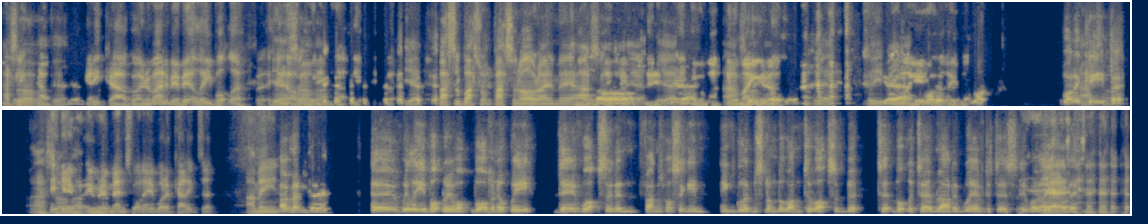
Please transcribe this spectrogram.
I saw crowd, that, yeah. getting crowd going. Reminded me a bit of Lee Butler. Yeah, know, that, yeah, that's the blast one passing all right, mate. Oh, oh, yeah, yeah, yeah. You were my, hero. yeah, Lee yeah. My hero, what, a, what, what a keeper! yeah, he was immense one. What a character! I mean, I remember uh, with Lee Butler warming up with Dave Watson, and fans were singing England's number one to Watson, but Butler turned around and waved at us. It was yeah.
